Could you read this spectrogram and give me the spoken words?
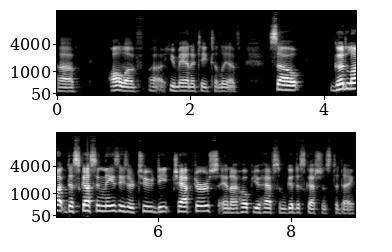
uh, all of uh, humanity to live. So, good luck discussing these. These are two deep chapters, and I hope you have some good discussions today.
